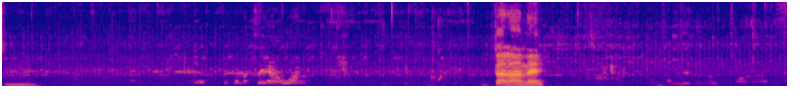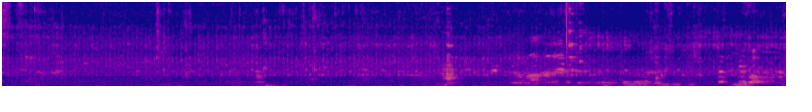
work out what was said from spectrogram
Hmm. Tanan eh. よかった。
